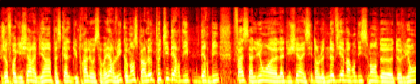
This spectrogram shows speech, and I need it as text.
Geoffroy Guichard. Eh bien, Pascal Duprat, Léo Savoyard, lui commence par le petit derby, derby face à Lyon-La Duchère, ici dans le 9e arrondissement de, de Lyon.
